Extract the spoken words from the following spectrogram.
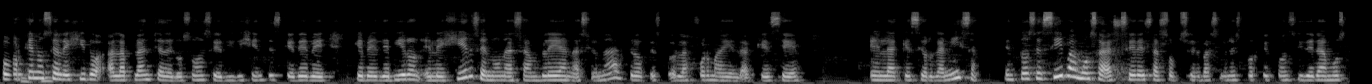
¿Por qué no se ha elegido a la plancha de los 11 dirigentes que, debe, que debieron elegirse en una asamblea nacional? Creo que es la forma en la que se, en la que se organiza. Entonces sí vamos a hacer esas observaciones porque consideramos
